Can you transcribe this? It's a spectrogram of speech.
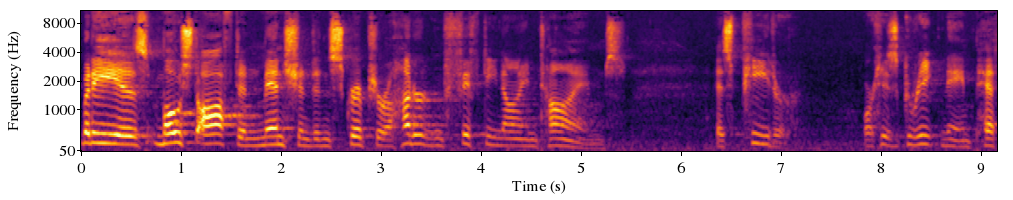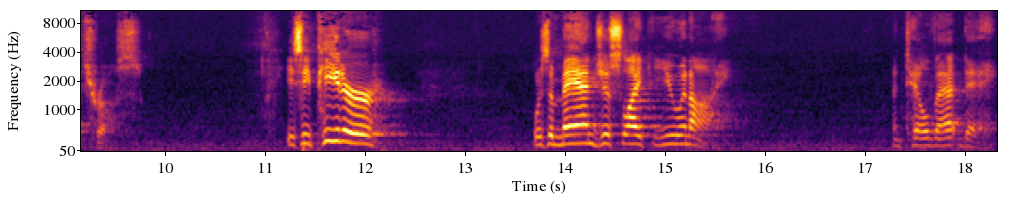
But he is most often mentioned in Scripture 159 times as Peter, or his Greek name Petros. You see, Peter was a man just like you and I until that day.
